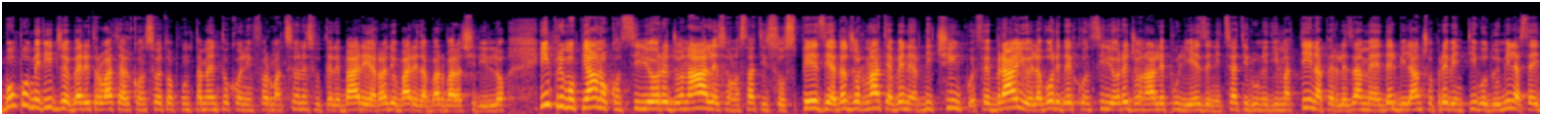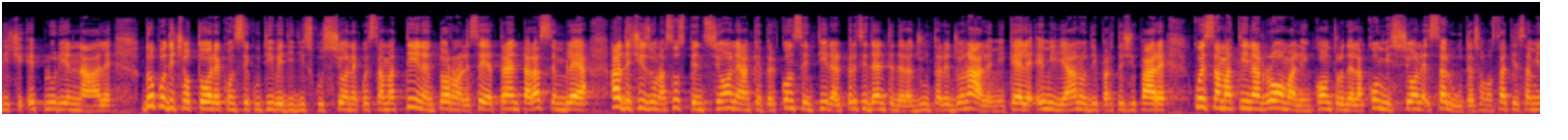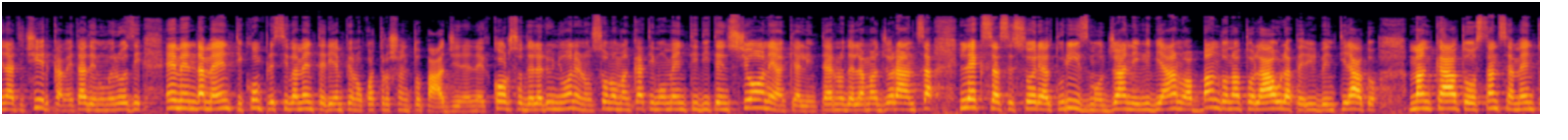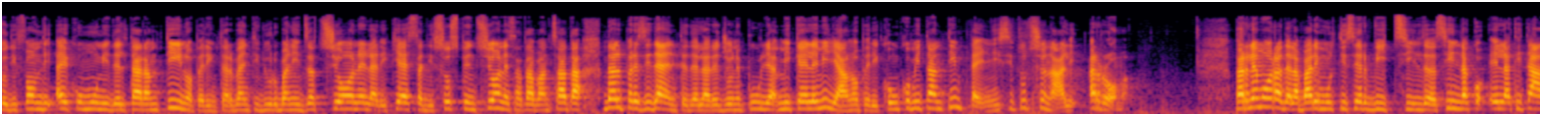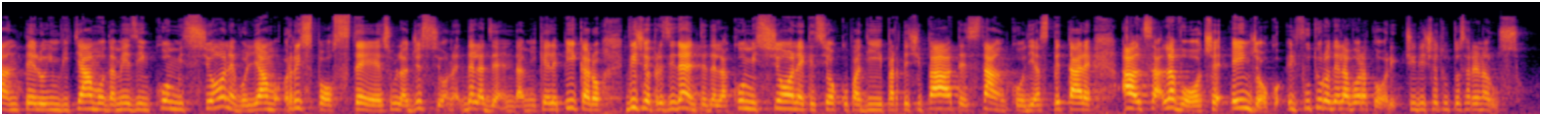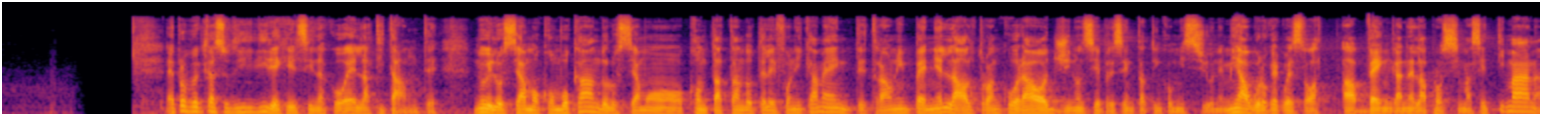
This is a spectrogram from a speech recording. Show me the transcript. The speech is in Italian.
Buon pomeriggio e ben ritrovati al consueto appuntamento con l'informazione su Telebari e Radio Bari da Barbara Cirillo. In primo piano Consiglio regionale sono stati sospesi ed aggiornati a venerdì 5 febbraio i lavori del Consiglio regionale pugliese iniziati lunedì mattina per l'esame del bilancio preventivo 2016 e pluriennale. Dopo 18 ore consecutive di discussione questa mattina intorno alle 6.30 l'Assemblea ha deciso una sospensione anche per consentire al Presidente della Giunta regionale Michele Emiliano di partecipare questa mattina a Roma all'incontro della Commissione Salute salute. Sono stati esaminati circa metà dei numerosi emendamenti, complessivamente riempiono 400 pagine. Nel corso della riunione non sono mancati momenti di tensione anche all'interno della maggioranza. L'ex assessore al turismo Gianni Liviano ha abbandonato l'aula per il ventilato mancato stanziamento di fondi ai comuni del Tarantino per interventi di urbanizzazione. La richiesta di sospensione è stata avanzata dal presidente della Regione Puglia Michele Emiliano per i concomitanti impegni istituzionali a Roma. Parliamo ora della Bari Multiservizi, il sindaco è latitante, lo invitiamo da mesi in commissione, vogliamo risposte sulla gestione dell'azienda. Michele Picaro, vicepresidente della commissione che si occupa di partecipate, stanco di aspettare, alza la voce e in gioco il futuro dei lavoratori. Ci dice tutto Serena Russo. È proprio il caso di dire che il sindaco è latitante. Noi lo stiamo convocando, lo stiamo contattando telefonicamente, tra un impegno e l'altro ancora oggi non si è presentato in commissione. Mi auguro che questo avvenga nella prossima settimana.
